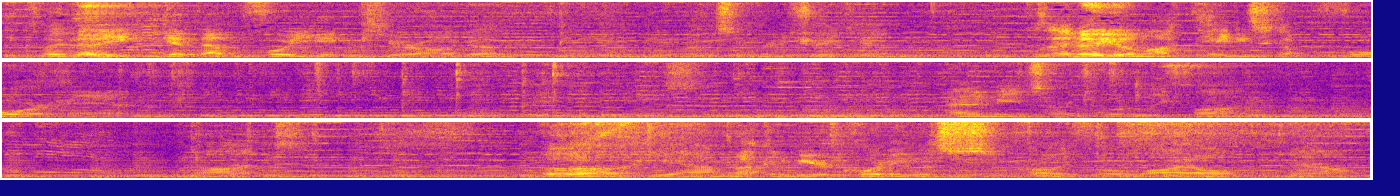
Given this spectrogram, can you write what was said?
Because I know you can get that before you get Kiraga. At least I'm pretty sure you can. Because I know you unlocked the Hades Cup beforehand. Enemies. Enemies are totally fun. Not. Ugh, yeah, I'm not gonna be recording this probably for a while now.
